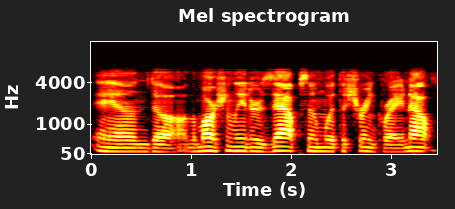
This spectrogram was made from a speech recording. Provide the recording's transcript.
and uh, the Martian leader zaps him with the shrink ray. Now,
